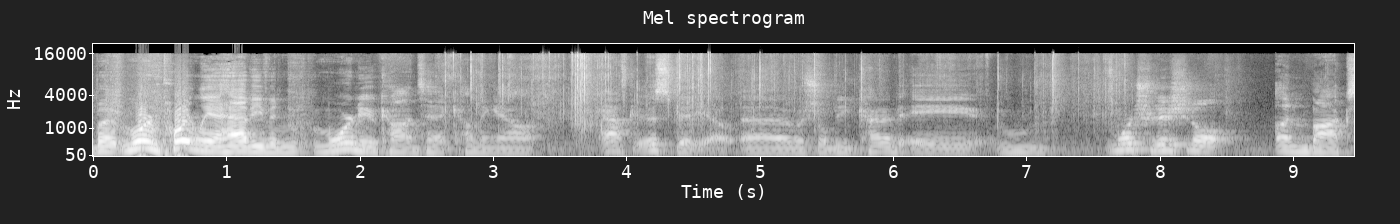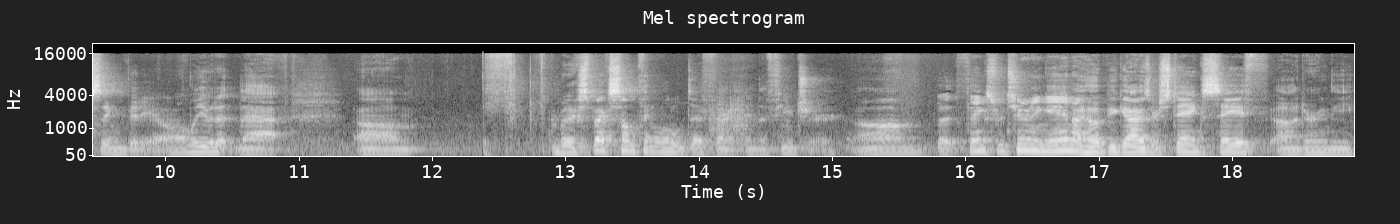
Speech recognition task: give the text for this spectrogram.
but more importantly, I have even more new content coming out after this video, uh, which will be kind of a more traditional unboxing video. I'll leave it at that. Um, but expect something a little different in the future. Um, but thanks for tuning in. I hope you guys are staying safe uh, during the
